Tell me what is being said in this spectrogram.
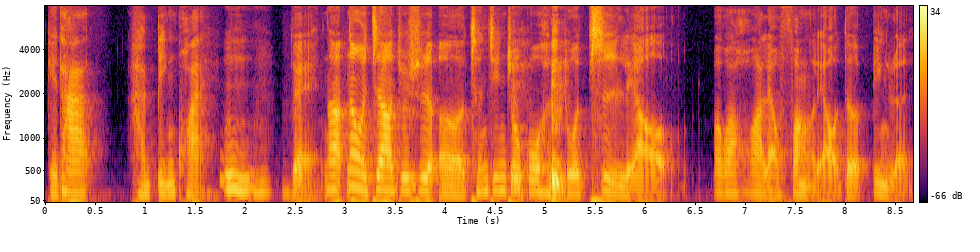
给他含冰块。嗯嗯，对。那那我知道，就是呃曾经做过很多治疗，包括化疗、放疗的病人，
